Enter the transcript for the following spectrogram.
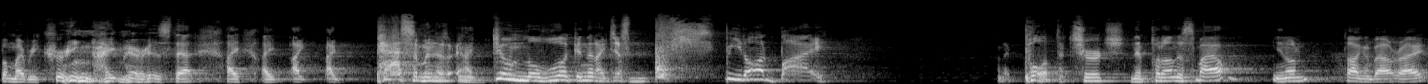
But my recurring nightmare is that I, I, I, I pass them and I give them the look and then I just speed on by. And I pull up to church and then put on the smile. You know what I'm talking about, right?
